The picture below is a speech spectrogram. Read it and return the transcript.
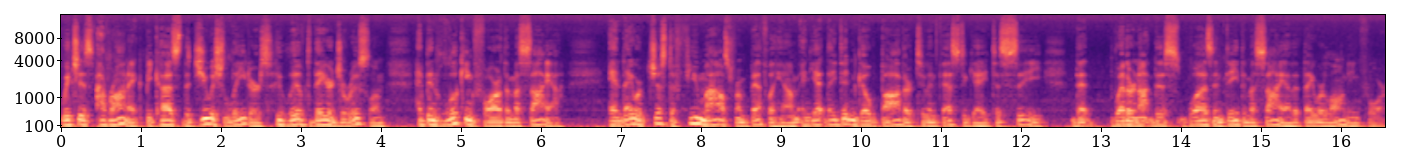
which is ironic because the Jewish leaders who lived there in Jerusalem had been looking for the Messiah and they were just a few miles from Bethlehem, and yet they didn't go bother to investigate to see that whether or not this was indeed the Messiah that they were longing for.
